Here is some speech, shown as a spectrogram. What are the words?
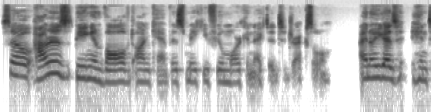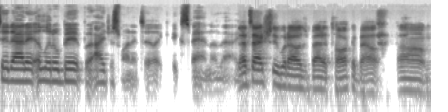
So, how does being involved on campus make you feel more connected to Drexel? I know you guys hinted at it a little bit, but I just wanted to like expand on that. That's actually what I was about to talk about. Um,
